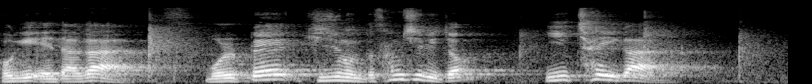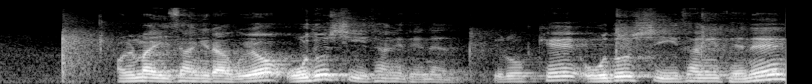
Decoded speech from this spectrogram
거기에다가 뭘 빼? 기준 온도 30이죠. 이 차이가 얼마 이상이라고요? 5도씨 이상이 되는 이렇게 5도씨 이상이 되는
